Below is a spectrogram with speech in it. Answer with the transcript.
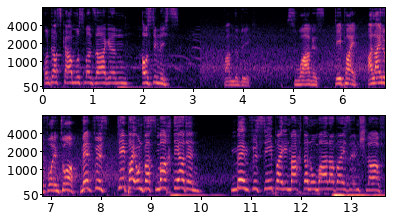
Und das kam, muss man sagen, aus dem Nichts. Van de Beek. Suarez. Depay. Alleine vor dem Tor. Memphis. Depay. Und was macht der denn? Memphis Depay, den macht er normalerweise im Schlaf.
